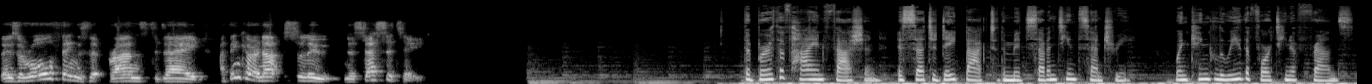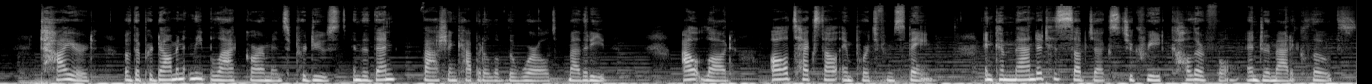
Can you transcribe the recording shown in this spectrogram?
those are all things that brands today, I think, are an absolute necessity. The birth of high end fashion is said to date back to the mid 17th century when King Louis XIV of France, tired of the predominantly black garments produced in the then fashion capital of the world, Madrid, outlawed all textile imports from Spain and commanded his subjects to create colorful and dramatic clothes,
